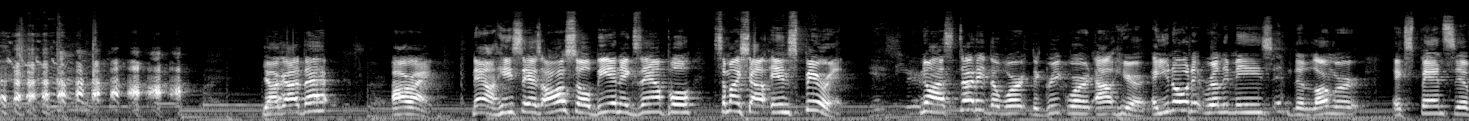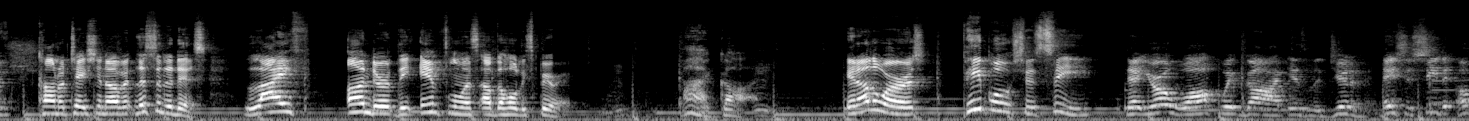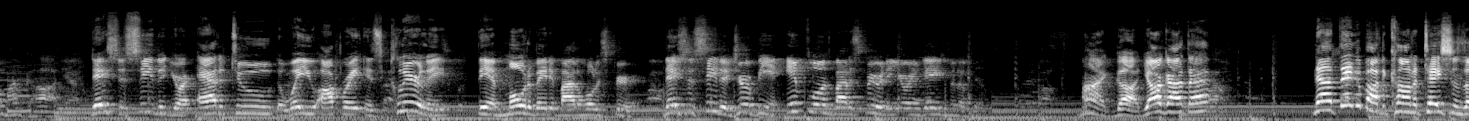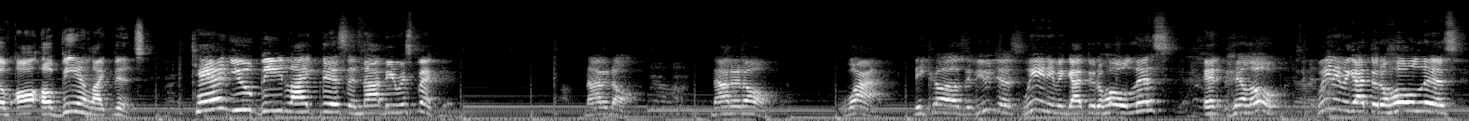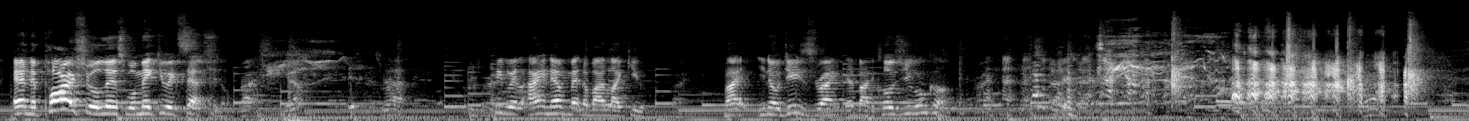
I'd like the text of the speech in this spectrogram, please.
Y'all got that? All right. Now, he says also be an example. Somebody shout in spirit. In spirit. No, I studied the word, the Greek word out here. And you know what it really means? The longer, expansive connotation of it. Listen to this life under the influence of the Holy Spirit. Mm-hmm. My God. In other words, people should see that your walk with God is legitimate. They should see that, oh my God. They should see that your attitude, the way you operate, is clearly being motivated by the Holy Spirit. They should see that you're being influenced by the Spirit in your engagement of them. My God. Y'all got that? Now think about the connotations of all, of being like this. Can you be like this and not be respected? Not at all. Not at all. Why? Because if you just, we ain't even got through the whole list, and hello, we ain't even got through the whole list, and the partial list will make you exceptional. Right. Yep. That's right. That's right. People, I ain't never met nobody like you. Right? You know Jesus, right? The closest you gonna come.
